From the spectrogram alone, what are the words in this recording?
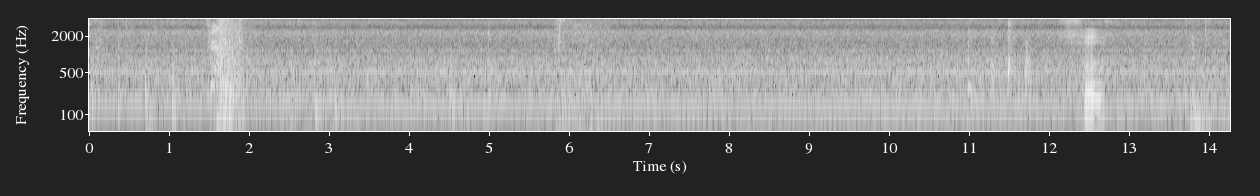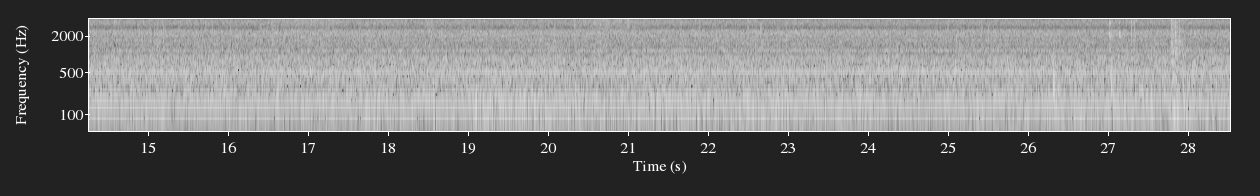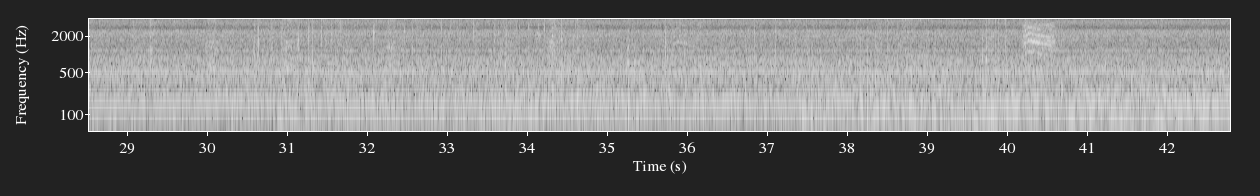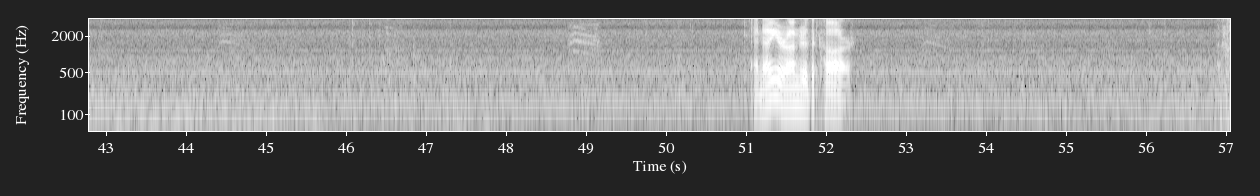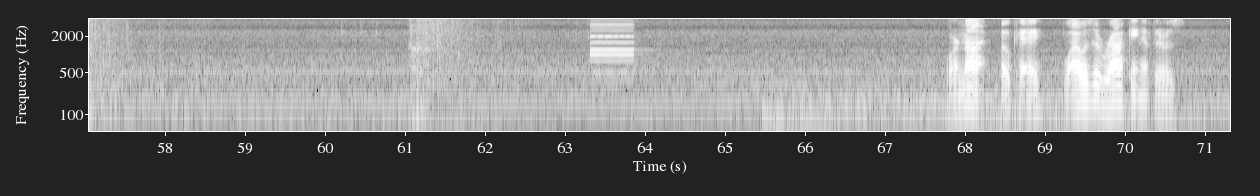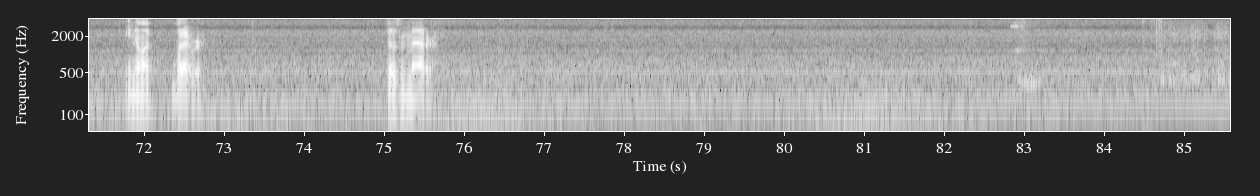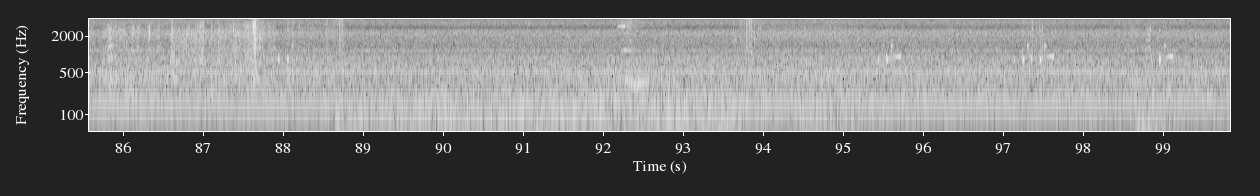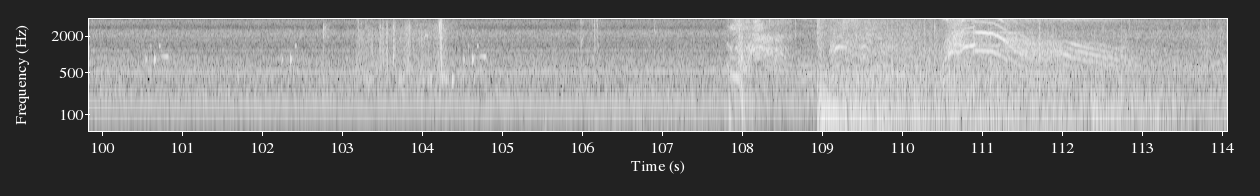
Hmm. I know you're under the car. Or not. Okay. Why was it rocking if there was... You know what? Whatever. Doesn't matter.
